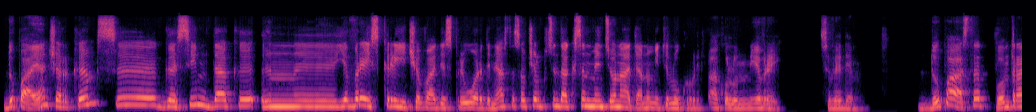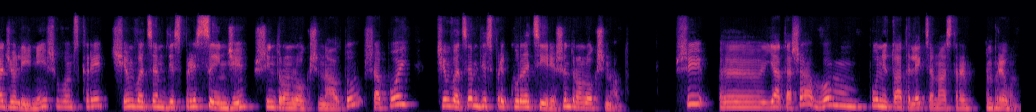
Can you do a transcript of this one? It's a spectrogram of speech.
După aia încercăm să găsim dacă în evrei scrie ceva despre ordinea asta sau cel puțin dacă sunt menționate anumite lucruri acolo în evrei. Să vedem. După asta vom trage o linie și vom scrie ce învățăm despre sânge și într-un loc și în altul și apoi ce învățăm despre curățire și într-un loc și în altul. Și uh, iată așa, vom pune toată lecția noastră împreună.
